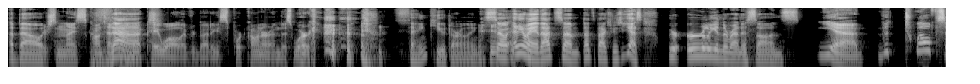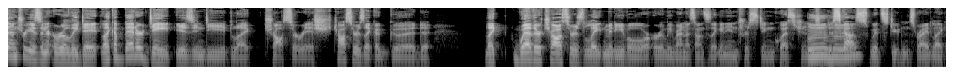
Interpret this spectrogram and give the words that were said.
about. There's some nice content behind that that- paywall. Everybody support Connor and this work. Thank you, darling. So anyway, that's um that's Baxter. So yes, we're early in the Renaissance. yeah, the 12th century is an early date. Like a better date is indeed like Chaucer-ish. Chaucer is like a good. Like whether Chaucer is late medieval or early Renaissance is like an interesting question Mhm. to discuss with students, right? Like,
